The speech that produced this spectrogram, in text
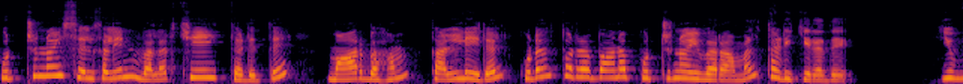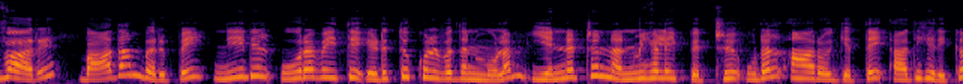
புற்றுநோய் செல்களின் வளர்ச்சியை தடுத்து மார்பகம் கல்லீரல் குடல் தொடர்பான புற்றுநோய் வராமல் தடுக்கிறது. இவ்வாறு பாதாம் பருப்பை நீரில் ஊற வைத்து எடுத்துக்கொள்வதன் மூலம் எண்ணற்ற நன்மைகளை பெற்று உடல் ஆரோக்கியத்தை அதிகரிக்க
